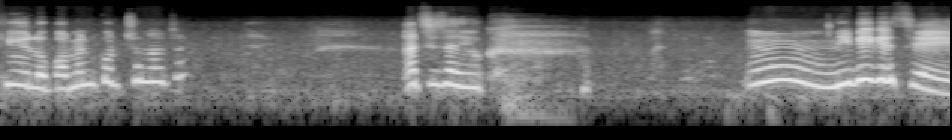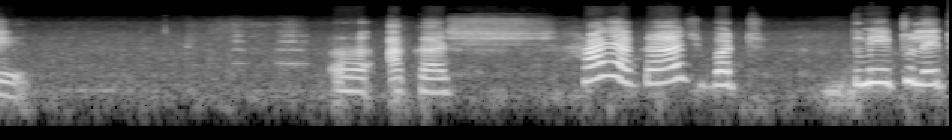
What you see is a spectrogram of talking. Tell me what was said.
কি হলো? কমেন্ট করছ না যে? আচ্ছা যাই হোক। হুম নিভে গেছে। আকাশ। হাই আকাশ বাট তুমি একটু লেট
